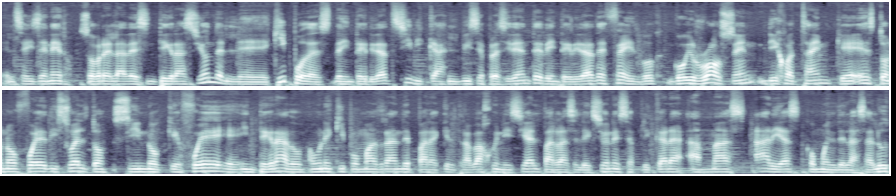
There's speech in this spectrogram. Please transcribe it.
el 6 de enero. Sobre la desintegración del equipo de, integridad cívica, el vicepresidente de integridad de Facebook, Guy Rosen, dijo a Time que esto no fue disuelto, sino que fue eh, integrado a un equipo más grande para que el trabajo inicial para las elecciones se aplicara a más áreas como el de la salud.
